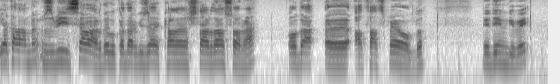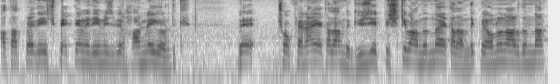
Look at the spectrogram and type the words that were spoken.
Yakalandığımız bir hisse vardı. Bu kadar güzel kazançlardan sonra o da e, Atatpe oldu. Dediğim gibi Atatpe'de hiç beklemediğimiz bir hamle gördük. Ve çok fena yakalandık. 172 bandında yakalandık ve onun ardından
